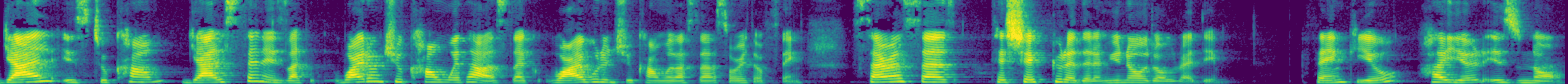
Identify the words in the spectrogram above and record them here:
Gel is to come. Gelsene is like, why don't you come with us? Like, why wouldn't you come with us? That sort of thing. Sarah says, teşekkür ederim. You know it already. Thank you. Hayır is no.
